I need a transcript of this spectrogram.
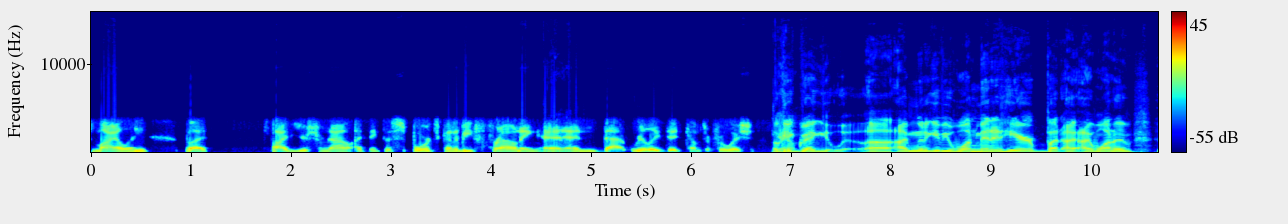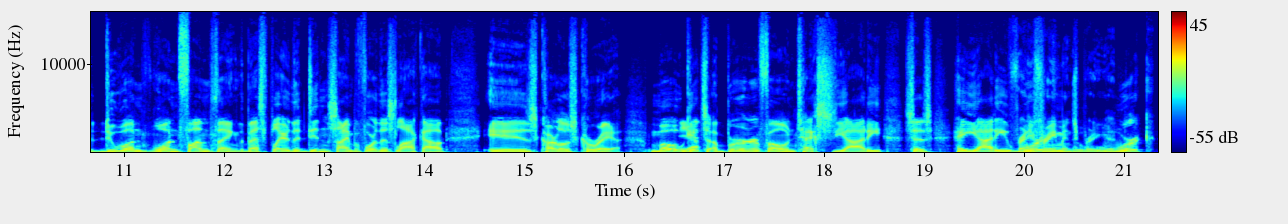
smiling, but five years from now, I think the sport's going to be frowning, and, and that really did come to fruition. Okay, yeah. Greg, uh, I'm going to give you one minute here, but I, I want to do one one fun thing. The best player that didn't sign before this lockout is Carlos Correa. Mo yeah. gets a burner phone, texts Yadi, says, "Hey Yadi, Freddie work, Freeman's pretty good. Work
